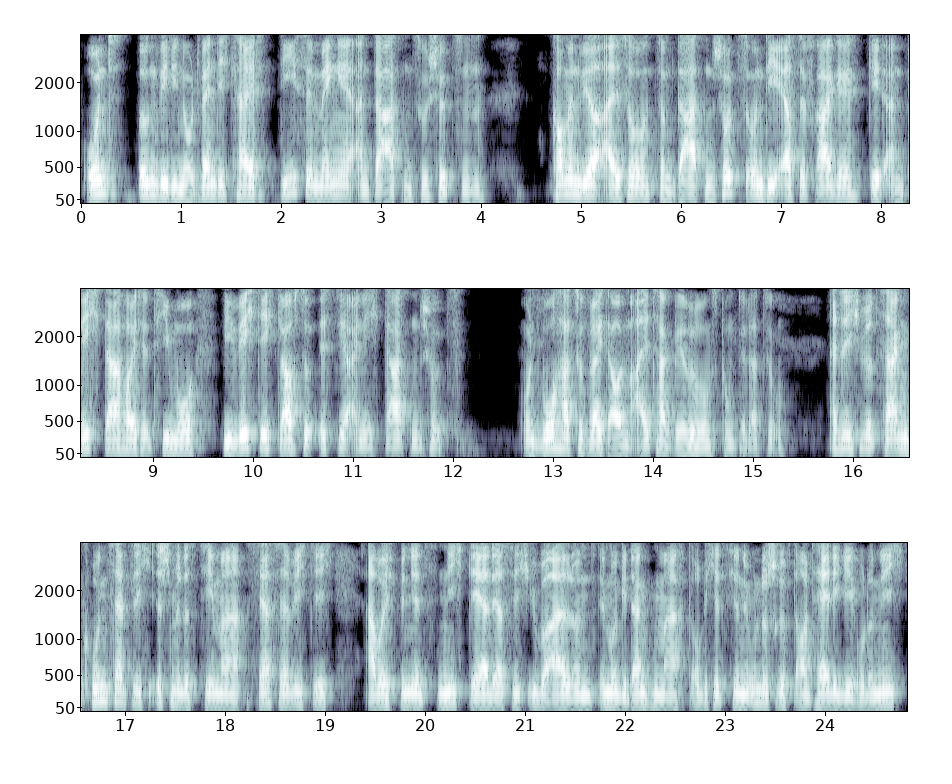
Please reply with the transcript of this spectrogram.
und irgendwie die Notwendigkeit, diese Menge an Daten zu schützen. Kommen wir also zum Datenschutz und die erste Frage geht an dich da heute, Timo. Wie wichtig glaubst du ist dir eigentlich Datenschutz? Und wo hast du vielleicht auch im Alltag Berührungspunkte dazu? Also ich würde sagen, grundsätzlich ist mir das Thema sehr, sehr wichtig, aber ich bin jetzt nicht der, der sich überall und immer Gedanken macht, ob ich jetzt hier eine Unterschrift auch tätige oder nicht.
